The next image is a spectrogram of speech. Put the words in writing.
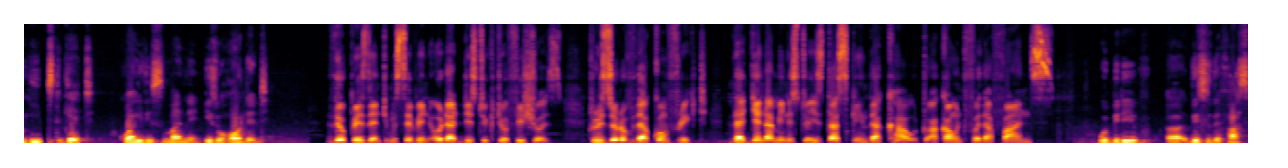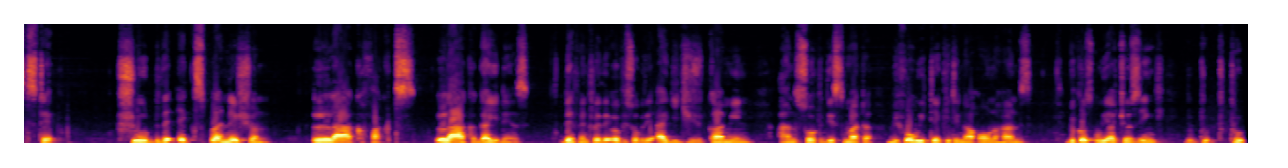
to investigate why this money is hoarded. Though President Museveni ordered district officials to resolve the conflict, the gender ministry is tasking the cow to account for the funds. We believe uh, this is the first step. Should the explanation lack facts, lack guidance, definitely the office of the IGG should come in and sort this matter before we take it in our own hands. Because we are choosing to, to, to,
